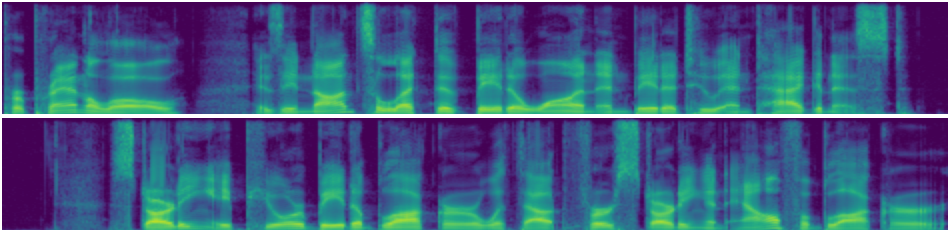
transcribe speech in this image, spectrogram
propranolol, is a non selective beta 1 and beta 2 antagonist. Starting a pure beta blocker without first starting an alpha blocker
